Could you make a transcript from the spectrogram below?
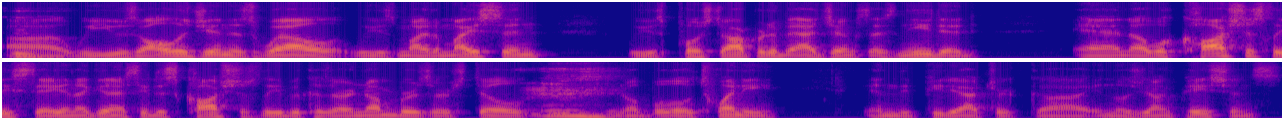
Hmm. Uh, we use Ologen as well. We use mitomycin. We use postoperative adjuncts as needed. And I will cautiously say, and again, I say this cautiously because our numbers are still, you know, below 20 in the pediatric, uh, in those young patients.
